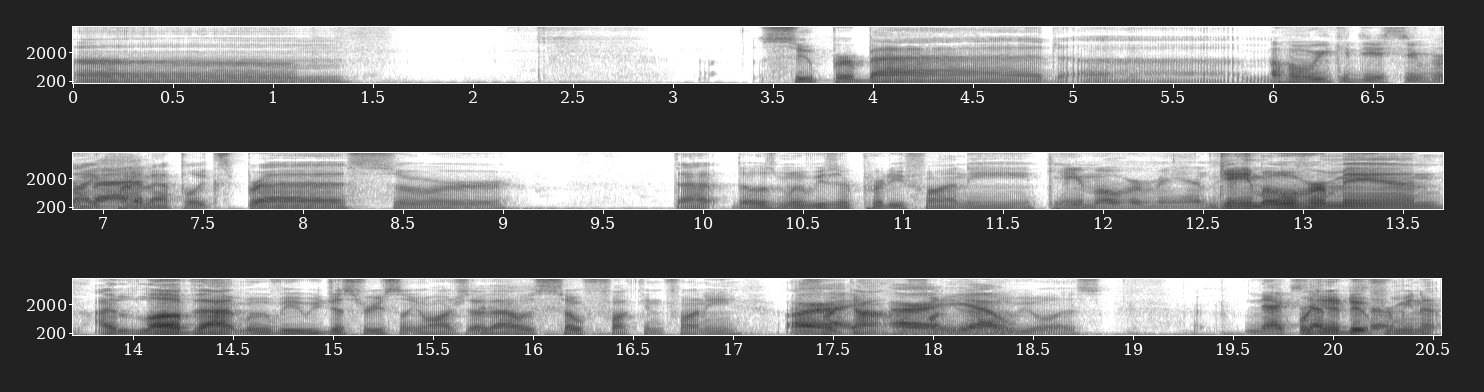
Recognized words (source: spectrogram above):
Um, Super Bad. Um, Oh, we could do super like bad. Pineapple Express or that. Those movies are pretty funny. Game over, man. Game Over, man. I love that movie. We just recently watched that. That was so fucking funny. I All right, forgot how all right, funny yeah. that movie was. Next, We're gonna do it for me now.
